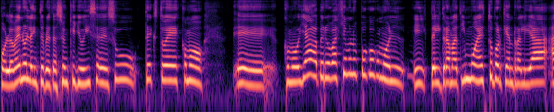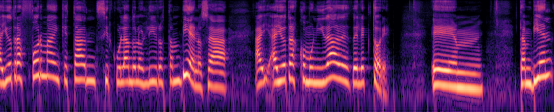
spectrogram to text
por lo menos la interpretación que yo hice de su texto es como, eh, como ya, pero bajémonos un poco como el, el- del dramatismo a esto, porque en realidad hay otras formas en que están circulando los libros también, o sea, hay, hay otras comunidades de lectores. Eh, también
